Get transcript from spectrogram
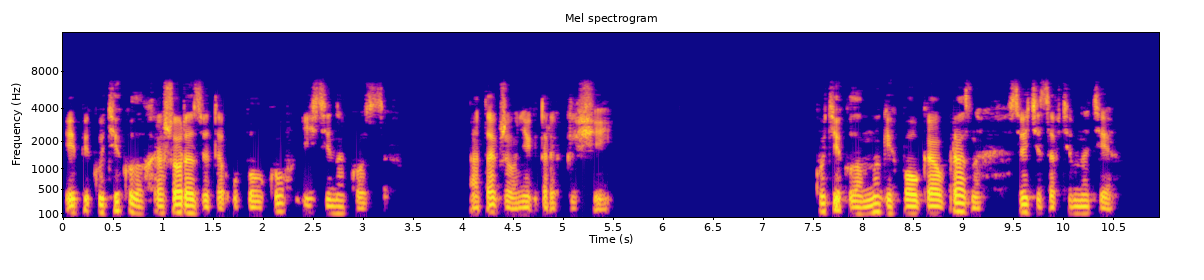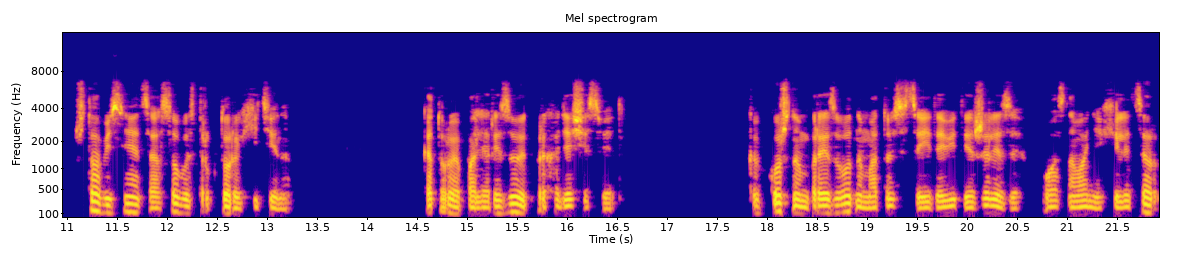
Эпикутикула хорошо развита у пауков и стенокосцев, а также у некоторых клещей. Кутикула многих паукообразных светится в темноте, что объясняется особой структурой хитина, которая поляризует проходящий свет. К кожным производным относятся ядовитые железы у основания хелицер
